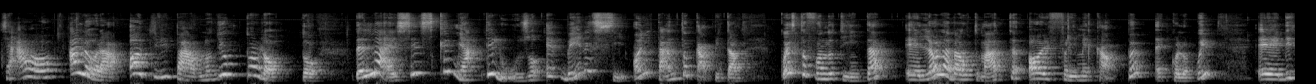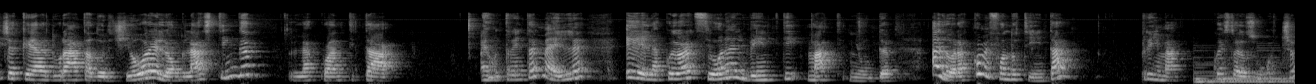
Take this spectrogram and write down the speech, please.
Ciao! Allora, oggi vi parlo di un prodotto dell'Isis che mi ha deluso, ebbene sì, ogni tanto capita. Questo fondotinta è l'All About Matte Oil Free Makeup, eccolo qui, e dice che ha durata 12 ore, long lasting, la quantità è un 30 ml e la colorazione è il 20 Matte Nude. Allora, come fondotinta, prima questo è lo swatch,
